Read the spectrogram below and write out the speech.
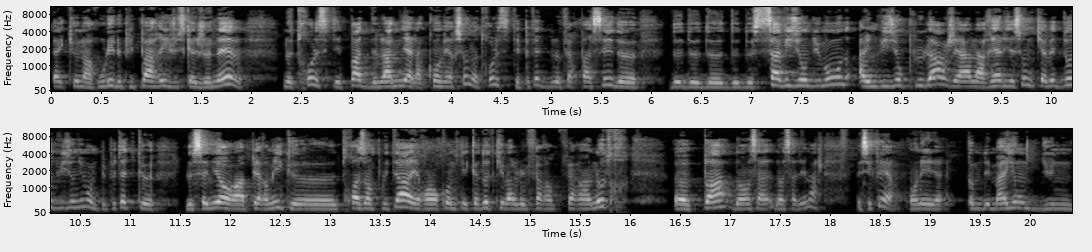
avec qui on a roulé depuis Paris jusqu'à Genève, notre rôle, c'était pas de l'amener à la conversion, notre rôle, c'était peut-être de le faire passer de, de, de, de, de, sa vision du monde à une vision plus large et à la réalisation qu'il y avait d'autres visions du monde. Puis peut-être que le Seigneur a permis que trois ans plus tard, il rencontre quelqu'un d'autre qui va lui faire faire un autre euh, pas dans sa, dans sa démarche. Mais c'est clair, on est comme des maillons d'une,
